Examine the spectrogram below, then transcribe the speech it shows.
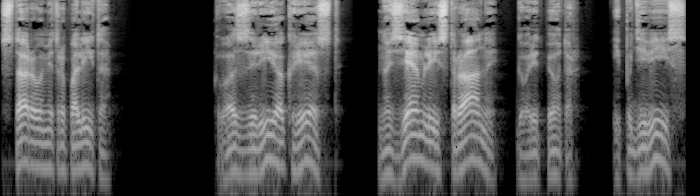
старого митрополита. «Воззри окрест, на земли и страны, — говорит Петр, — и подивись,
